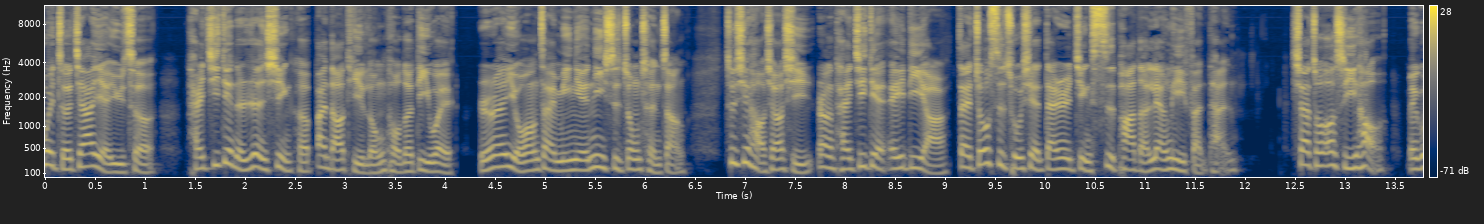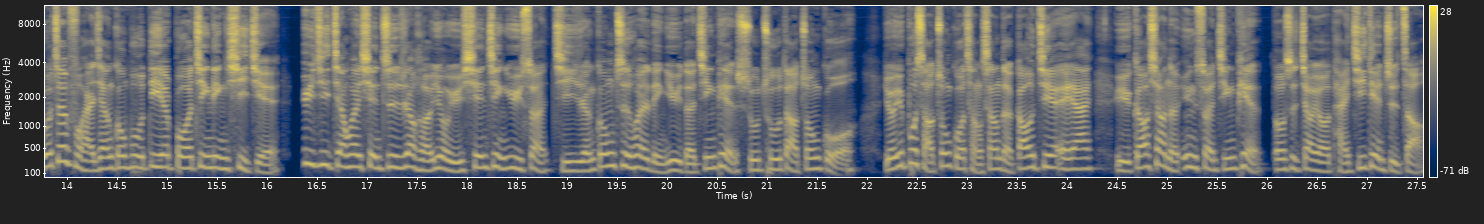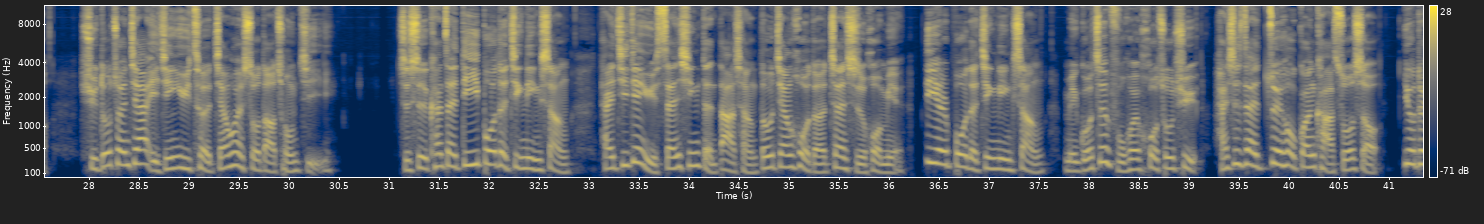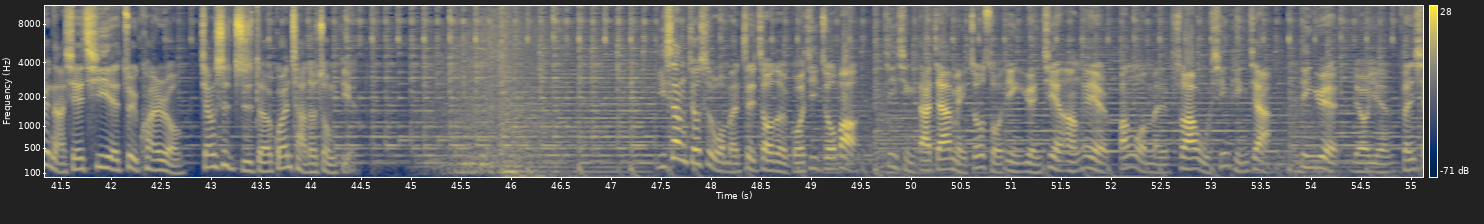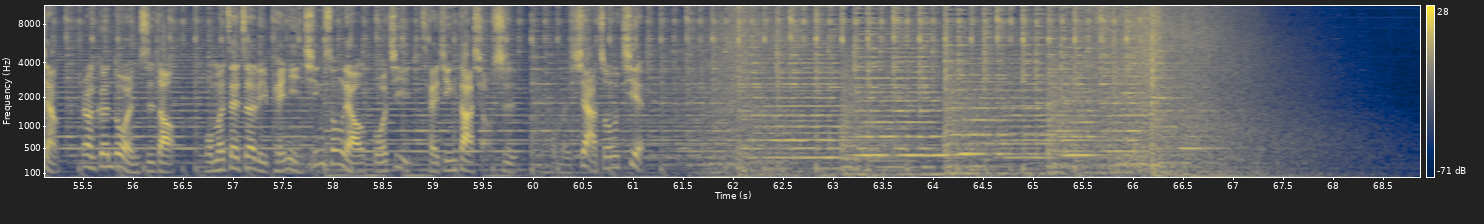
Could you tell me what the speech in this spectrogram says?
魏哲嘉也预测，台积电的韧性和半导体龙头的地位。仍然有望在明年逆势中成长。这些好消息让台积电 ADR 在周四出现单日近四趴的亮丽反弹。下周二十一号，美国政府还将公布第二波禁令细节，预计将会限制任何用于先进预算及人工智慧领域的晶片输出到中国。由于不少中国厂商的高阶 AI 与高效能运算晶片都是交由台积电制造，许多专家已经预测将会受到冲击。只是看在第一波的禁令上，台积电与三星等大厂都将获得暂时豁免。第二波的禁令上，美国政府会豁出去，还是在最后关卡缩手？又对哪些企业最宽容，将是值得观察的重点。以上就是我们这周的国际周报，敬请大家每周锁定远见 On Air，帮我们刷五星评价、订阅、留言、分享，让更多人知道我们在这里陪你轻松聊国际财经大小事。我们下周见。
